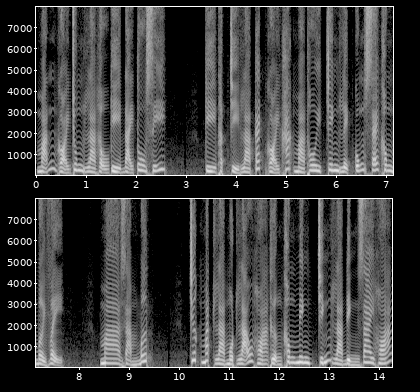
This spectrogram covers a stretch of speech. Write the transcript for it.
Mãn gọi chung là hậu kỳ đại tu sĩ. Kỳ thật chỉ là cách gọi khác mà thôi, trinh lệch cũng sẽ không bởi vậy. Mà giảm bớt. Trước mắt là một lão hòa thượng không minh chính là đỉnh giai hóa.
